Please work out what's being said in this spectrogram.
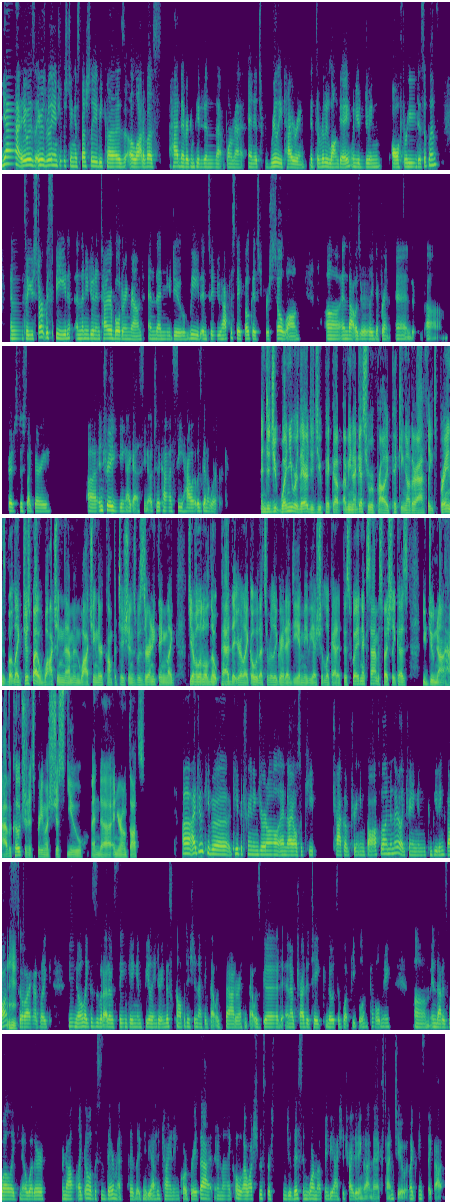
Yeah, it was it was really interesting, especially because a lot of us had never competed in that format, and it's really tiring. It's a really long day when you're doing all three disciplines. And so you start with speed and then you do an entire bouldering round and then you do lead. And so you have to stay focused for so long. Uh, and that was really different. And um, it's just like very uh, intriguing, I guess, you know, to kind of see how it was going to work. And did you, when you were there, did you pick up? I mean, I guess you were probably picking other athletes' brains, but like just by watching them and watching their competitions, was there anything like, do you have a little notepad that you're like, oh, that's a really great idea. Maybe I should look at it this way next time, especially because you do not have a coach and it's pretty much just you and uh, and your own thoughts. Uh, I do keep a keep a training journal, and I also keep track of training thoughts while I'm in there, like training and competing thoughts. Mm-hmm. So I have like you know like this is what I was thinking and feeling during this competition. I think that was bad, or I think that was good, and I've tried to take notes of what people have told me um, in that as well. Like you know whether or not like oh this is their method, like maybe I should try and incorporate that, and like oh I watched this person do this in warm up, maybe I should try doing that next time too, like things like that.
